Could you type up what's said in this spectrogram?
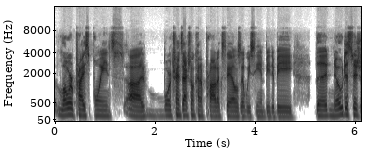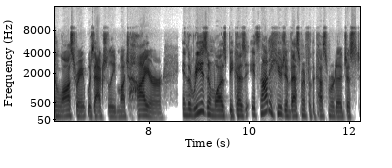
lower price points, uh, more transactional kind of product sales that we see in B2B. The no decision loss rate was actually much higher. And the reason was because it's not a huge investment for the customer to just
